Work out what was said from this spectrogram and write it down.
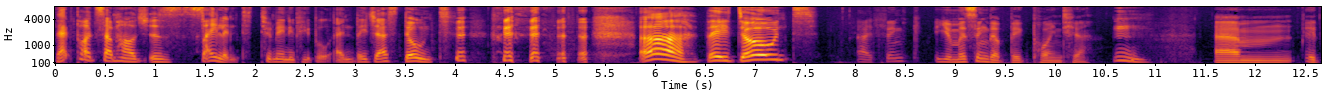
that part somehow is silent to many people and they just don't ah they don't I think you're missing the big point here. Mm. Um, it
